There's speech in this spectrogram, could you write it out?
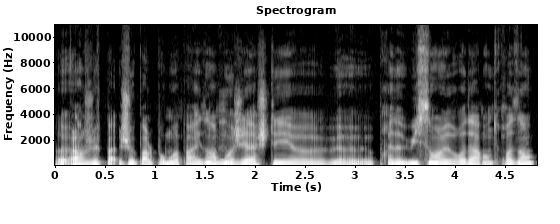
alors, je, je, parle pour moi, par exemple. Moi, mm. j'ai acheté près de 800 œuvres d'art en 3 ans.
